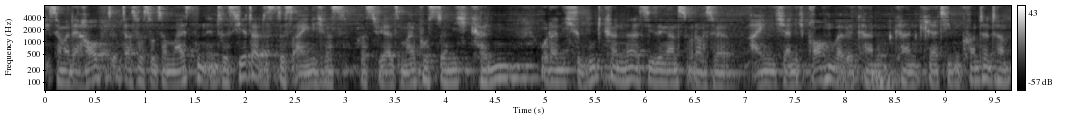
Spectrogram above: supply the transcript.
ich sag mal, der Haupt, das, was uns am meisten interessiert hat, ist das eigentlich, was, was wir als MyPoster nicht können oder nicht so gut können, ne, ist diese ganzen, oder was wir eigentlich ja nicht brauchen, weil wir keinen, keinen kreativen Content haben,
